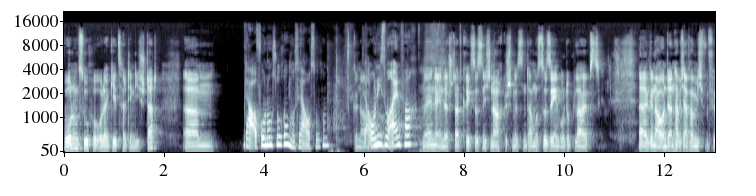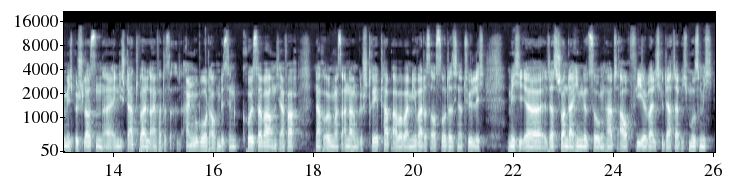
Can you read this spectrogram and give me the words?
Wohnungssuche oder geht's halt in die Stadt? Ähm, Da auf Wohnungssuche, muss ja auch suchen. genau. Ist ja auch nicht so einfach. Nee, nee, in der Stadt kriegst du es nicht nachgeschmissen. Da musst du sehen, wo du bleibst. Äh, genau, und dann habe ich einfach mich für mich beschlossen äh, in die Stadt, weil einfach das Angebot auch ein bisschen größer war und ich einfach nach irgendwas anderem gestrebt habe. Aber bei mir war das auch so, dass ich natürlich mich äh, das schon dahin gezogen hat, auch viel, weil ich gedacht habe, ich muss mich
